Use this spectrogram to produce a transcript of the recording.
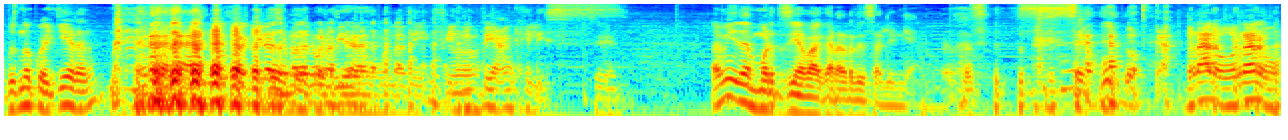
Pues no cualquiera, ¿no? No cualquiera se va a dar una vida como la de Felipe Ángeles. Sí. A mí la muerte sí me va a agarrar de esa línea. Seguro. Raro, raro.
